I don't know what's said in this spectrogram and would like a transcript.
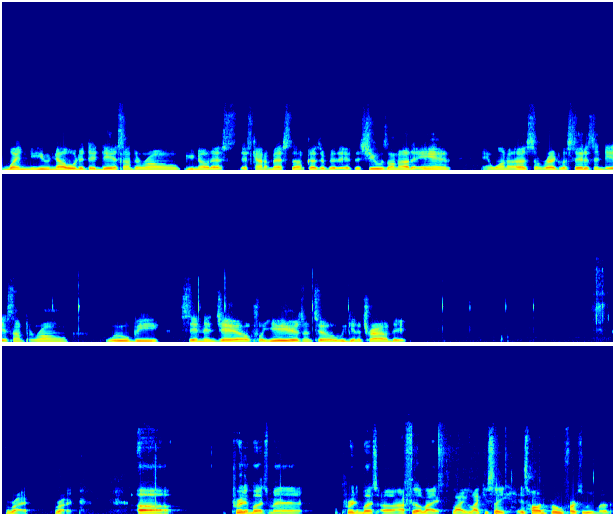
when you know that they did something wrong, you know that's that's kind of messed up because if it, if the shoe was on the other end and one of us, a regular citizen, did something wrong, we'll be sitting in jail for years until we get a trial date. Right, right. Uh, pretty much, man. Pretty much. Uh, I feel like, like, like you say, it's hard to prove first degree murder.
